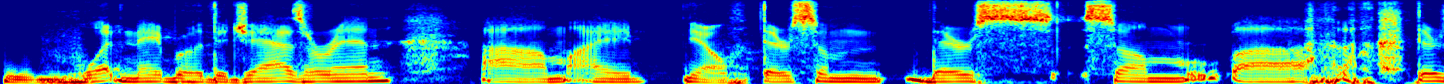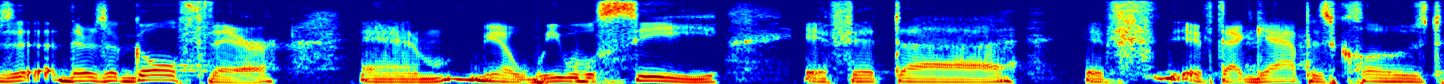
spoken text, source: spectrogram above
what neighborhood the Jazz are in. Um, I, you know, there's some, there's some, uh, there's a, there's a gulf there, and you know, we will see if it, uh, if if that gap is closed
